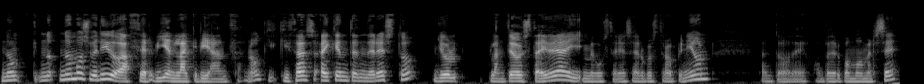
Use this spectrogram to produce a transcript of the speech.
no, no, hemos venido a hacer bien la crianza, ¿no? Quizás hay que entender esto. Yo planteo esta idea y me gustaría saber vuestra opinión, tanto de Juan Pedro como Mercé.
